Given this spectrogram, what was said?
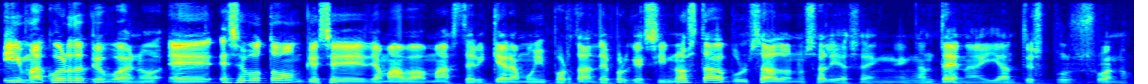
Y me acuerdo que, bueno, eh, ese botón que se llamaba Master, que era muy importante, porque si no estaba pulsado no salías en, en antena. Y antes, pues bueno,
